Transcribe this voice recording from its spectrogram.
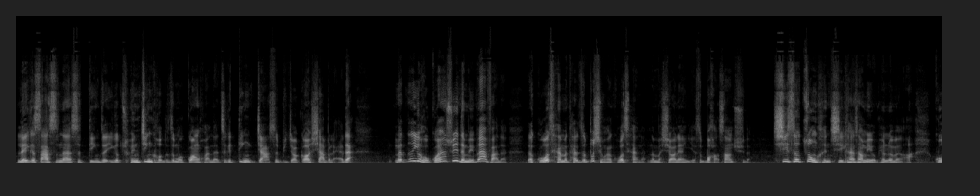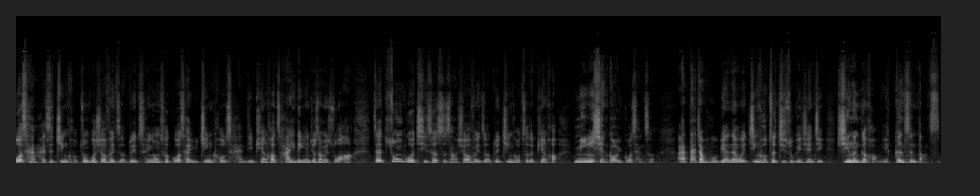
雷克萨斯呢是顶着一个纯进口的这么光环的，这个定价是比较高，下不来的。那那有关税的没办法的，那国产嘛，他是不喜欢国产的，那么销量也是不好上去的。汽车纵横期刊上面有篇论文啊，国产还是进口？中国消费者对乘用车国产与进口产地偏好差异的研究上面说啊，在中国汽车市场，消费者对进口车的偏好明显高于国产车。哎，大家普遍认为进口车技术更先进，性能更好，也更升档次。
